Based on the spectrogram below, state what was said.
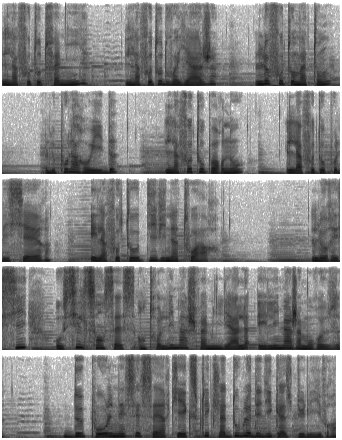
La photo de famille, la photo de voyage, le photomaton, le polaroïde, la photo porno, la photo policière et la photo divinatoire. Le récit oscille sans cesse entre l'image familiale et l'image amoureuse. Deux pôles nécessaires qui expliquent la double dédicace du livre,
